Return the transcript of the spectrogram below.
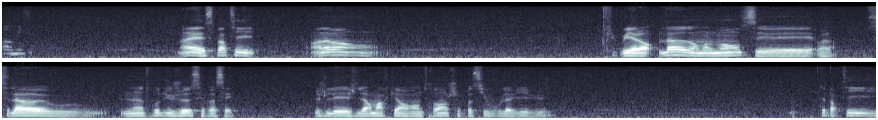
お水 Allez, c'est parti En avant Oui, alors là, normalement, c'est... Voilà. C'est là où l'intro du jeu s'est passé. Je l'ai remarqué en rentrant, je sais pas si vous l'aviez vu. C'est parti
